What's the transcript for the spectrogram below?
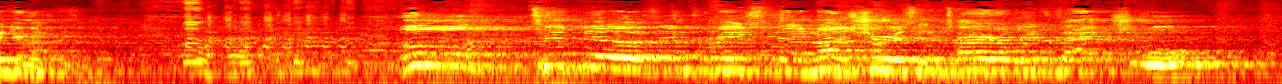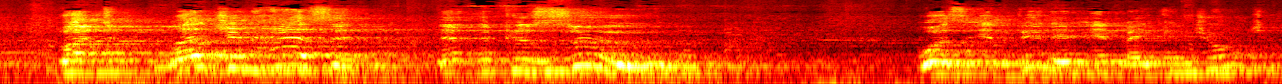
in your mouth. Little tidbit of information that I'm not sure is entirely factual, but legend has it that the kazoo was invented in Macon, Georgia.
